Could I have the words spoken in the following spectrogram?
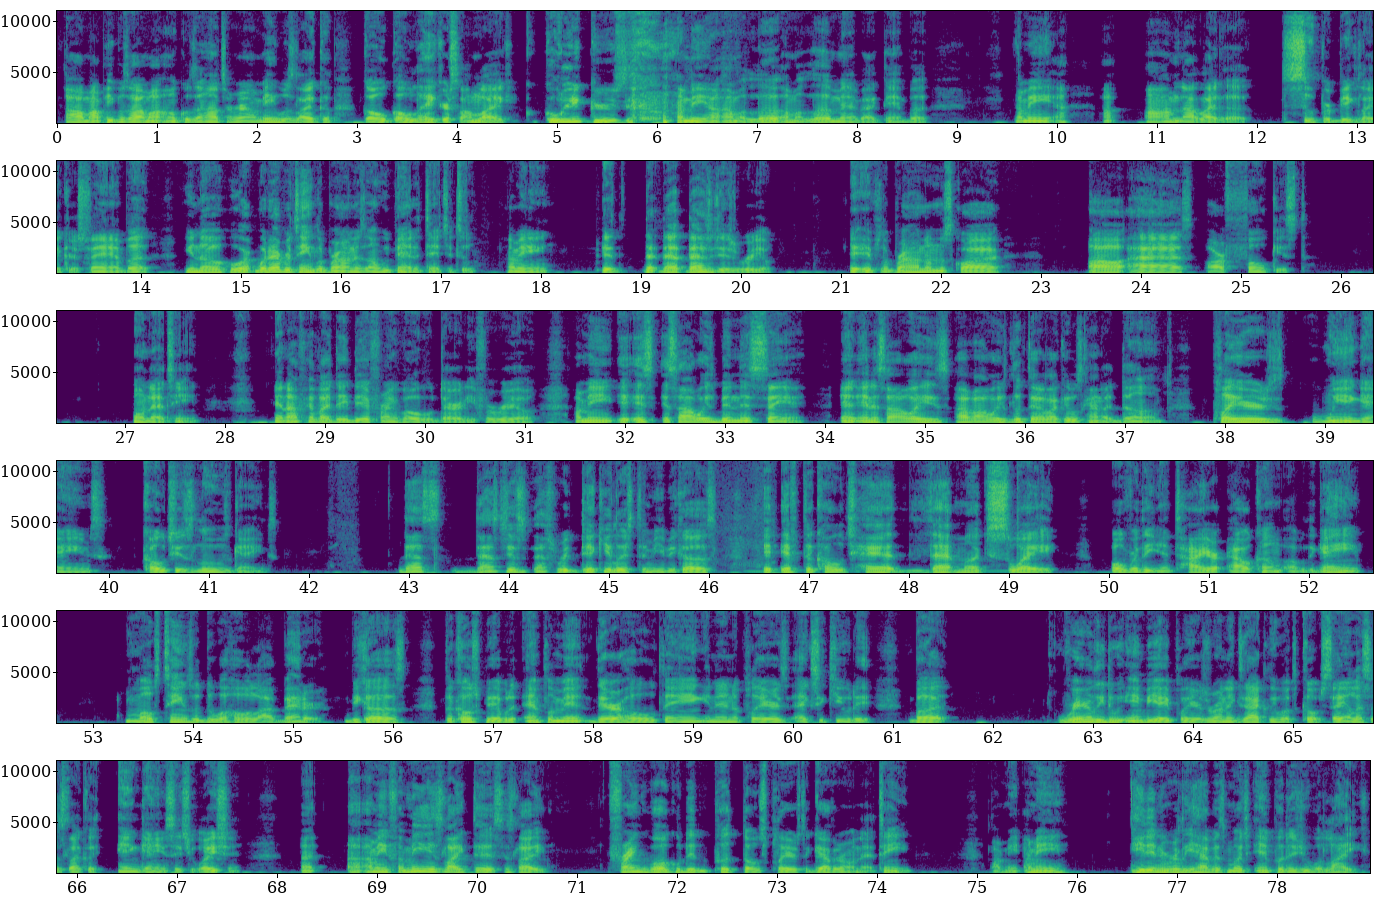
all my people's, all my uncles and aunts around me was like, "Go, go Lakers." So I'm like, "Go Lakers." I mean, I, am a love, I'm a love man back then, but I mean, I, I, I'm not like a super big Lakers fan, but you know, whatever team LeBron is on, we paying attention to. I mean, it that that that's just real. If LeBron on the squad, all eyes are focused on that team. And I feel like they did Frank Vogel dirty for real. I mean, it's it's always been this saying, and and it's always I've always looked at it like it was kind of dumb. Players win games, coaches lose games that's that's just that's ridiculous to me because if the coach had that much sway over the entire outcome of the game, most teams would do a whole lot better because the coach be able to implement their whole thing and then the players execute it. But rarely do NBA players run exactly what the coach say unless it's like an in-game situation. I, I mean, for me, it's like this. It's like Frank Vogel didn't put those players together on that team. I mean, I mean, he didn't really have as much input as you would like.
